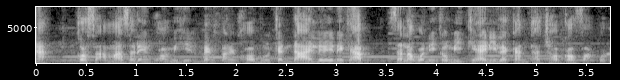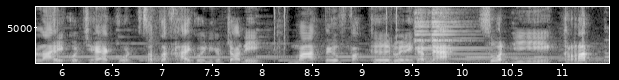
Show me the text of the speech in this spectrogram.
นะ ก็สามารถแสดงความคิดเห็นแบ่งปันข้อมูลกันได้เลยนะครับสำหรับวันนี้ก็มีแค่นี้แล้วกันถ้าชอบก็ฝากกดไลค์กดแชร์กด Subscribe กดกระดิ่งกับจอร์ดี้มาเตอร์ฟักเกอร์ด้วยนะครับนะ สวัสดีครับ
